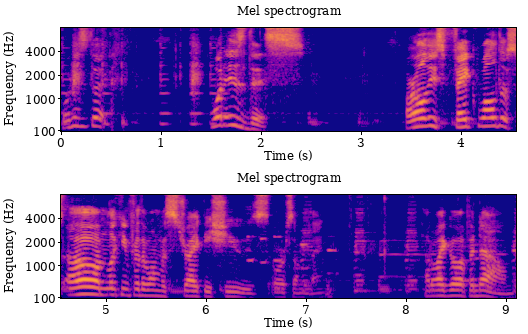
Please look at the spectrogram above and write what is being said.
What is the... What is this? Are all these fake Waldos? Oh, I'm looking for the one with stripy shoes or something. How do I go up and down?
